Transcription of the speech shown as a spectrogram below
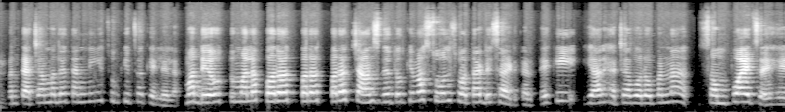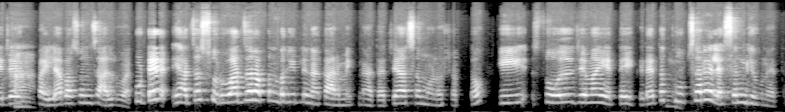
पण त्याच्यामध्ये त्यांनी चुकीचं केलेलं. मग देव तुम्हाला परत परत परत चान्स देतो किंवा सोल स्वतः डिसाईड करते की यार ह्याच्या बरोबर ना संपवायचंय. हे जे. पहिल्यापासून चालू आहे. कुठे ह्याचं सुरुवात जर आपण बघितली ना कार्मिक नात्याची असं म्हणू शकतो की सोल जेव्हा येते इकडे तर खूप सारे लेसन घेऊन येते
